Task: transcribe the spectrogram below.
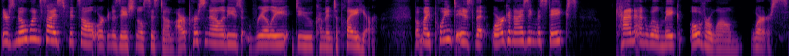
There's no one size fits all organizational system. Our personalities really do come into play here. But my point is that organizing mistakes can and will make overwhelm worse.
